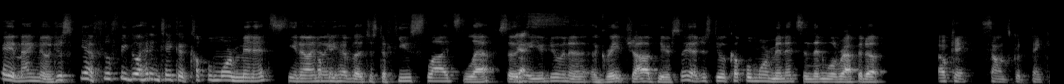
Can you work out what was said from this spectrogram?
Hey, Magno, just, yeah, feel free, go ahead and take a couple more minutes. You know, I know okay. you have uh, just a few slides left, so yes. hey, you're doing a, a, great job here. So yeah, just do a couple more minutes and then we'll wrap it up. Okay, sounds good. Thank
